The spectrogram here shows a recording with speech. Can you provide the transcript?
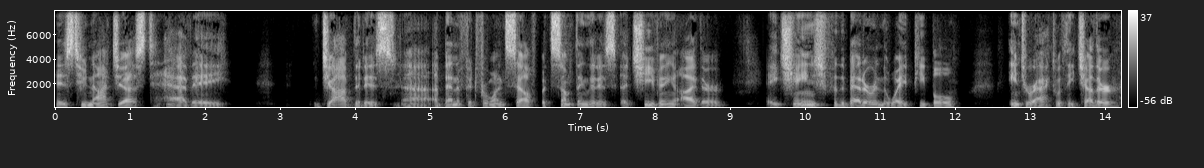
is to not just have a job that is uh, a benefit for oneself, but something that is achieving either a change for the better in the way people interact with each other,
